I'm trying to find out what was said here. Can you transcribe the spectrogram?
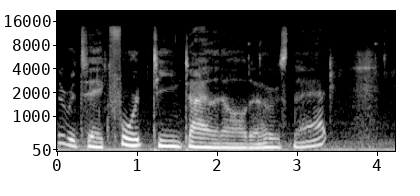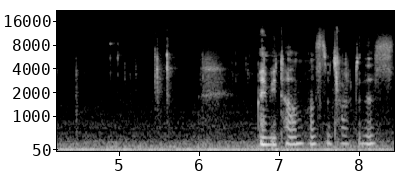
It would take 14 Tylenol to host that. Maybe Tom wants to talk to this.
